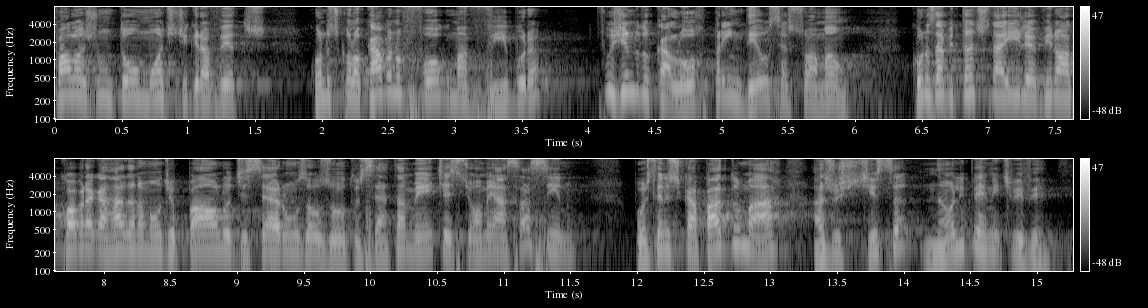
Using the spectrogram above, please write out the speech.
Paulo juntou um monte de gravetos. Quando os colocava no fogo, uma víbora, fugindo do calor, prendeu-se a sua mão. Quando os habitantes da ilha viram a cobra agarrada na mão de Paulo, disseram uns aos outros: Certamente esse homem é assassino, pois tendo escapado do mar, a justiça não lhe permite viver.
